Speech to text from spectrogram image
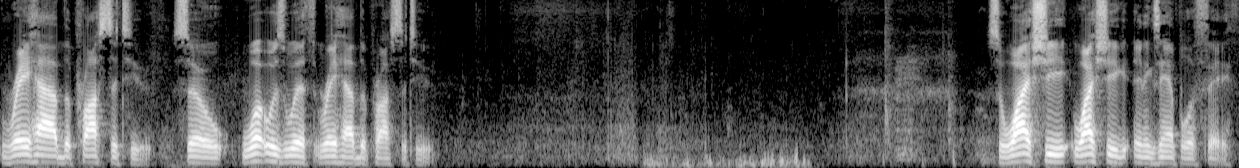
Rahab the prostitute. So, what was with Rahab the prostitute? So why is she why is she an example of faith?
